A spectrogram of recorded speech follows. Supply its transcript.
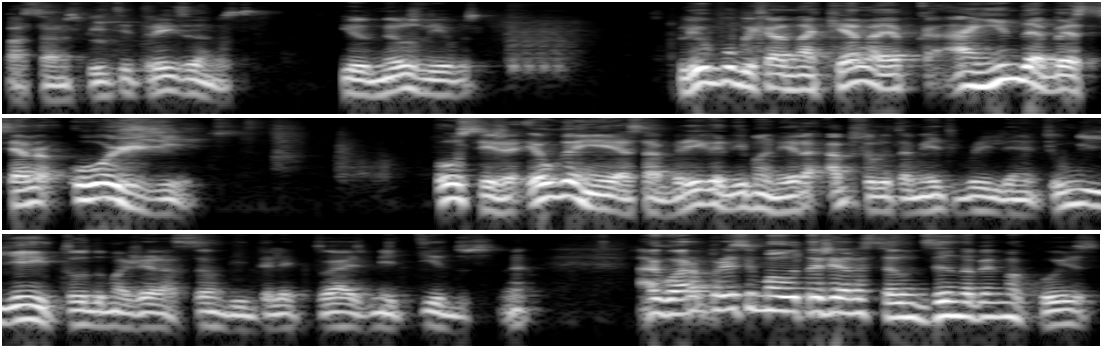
Passaram os 23 anos. E os meus livros. O livro publicado naquela época ainda é best-seller hoje. Ou seja, eu ganhei essa briga de maneira absolutamente brilhante. Humilhei toda uma geração de intelectuais metidos. Né? Agora aparece uma outra geração dizendo a mesma coisa.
